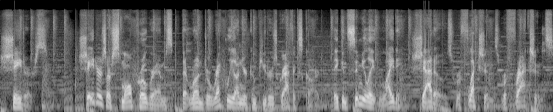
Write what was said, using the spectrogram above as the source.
shaders. Shaders are small programs that run directly on your computer's graphics card. They can simulate lighting, shadows, reflections, refractions,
